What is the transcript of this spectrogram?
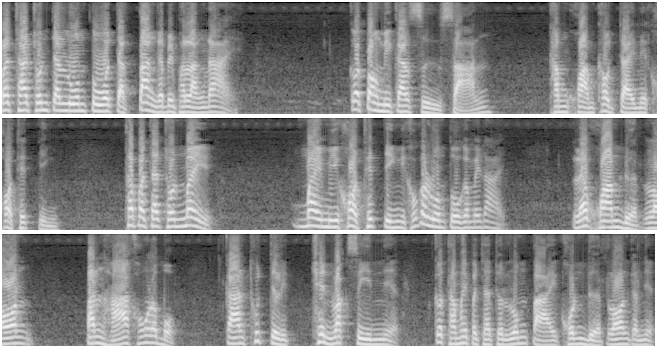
ประชาชนจะรวมตัวจัดตั้งกันเป็นพลังได้ ก็ต้องมีการสื่อสารทำความเข้าใจในข้อเท็จจริง ถ้าประชาชนไม่ไม่มีข้อเท็จจริงนี่เขาก็รวมตัวกันไม่ได้ แล้วความเดือดร้อนปัญหาของระบบ การทุจริตเช่นวัคซีนเนี่ยก็ทำให้ประชาชนล้มตายคนเดือดร้อนกันเนี่ย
